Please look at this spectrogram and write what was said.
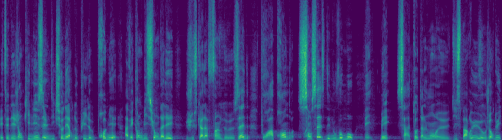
étaient des gens qui lisaient le dictionnaire depuis le premier, avec ambition d'aller jusqu'à la fin de Z, pour apprendre sans cesse des nouveaux mots. Mais- Mais ça a totalement euh, disparu aujourd'hui.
